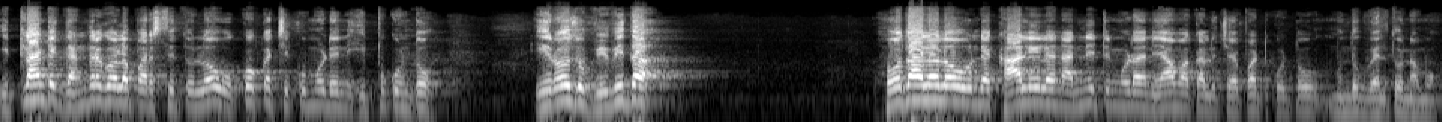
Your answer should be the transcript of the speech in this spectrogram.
ఇట్లాంటి గందరగోళ పరిస్థితుల్లో ఒక్కొక్క చిక్కుముడిని ఇప్పుకుంటూ ఈరోజు వివిధ హోదాలలో ఉండే ఖాళీలను అన్నిటిని కూడా నియామకాలు చేపట్టుకుంటూ ముందుకు వెళ్తున్నాము.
